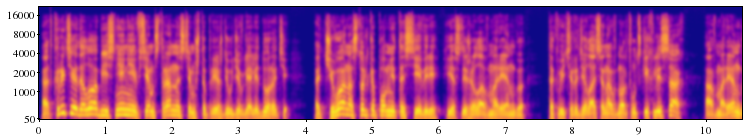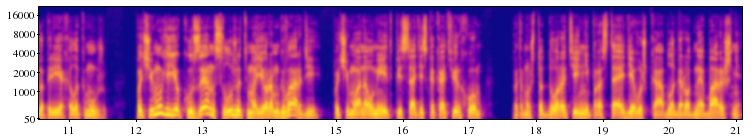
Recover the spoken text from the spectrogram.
Открытие дало объяснение всем странностям, что прежде удивляли Дороти. Отчего она столько помнит о севере, если жила в Маренго? Так ведь родилась она в Нортвудских лесах, а в Маренго переехала к мужу. Почему ее кузен служит майором гвардии? Почему она умеет писать и скакать верхом? Потому что Дороти не простая девушка, а благородная барышня,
